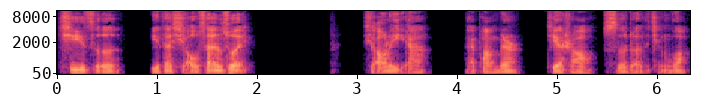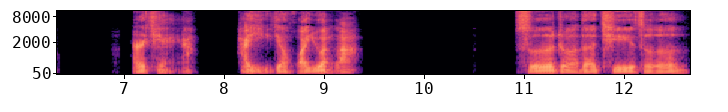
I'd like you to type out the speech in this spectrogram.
妻子比他小三岁。小李呀，在旁边介绍死者的情况，而且呀。还已经怀孕了。死者的妻子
